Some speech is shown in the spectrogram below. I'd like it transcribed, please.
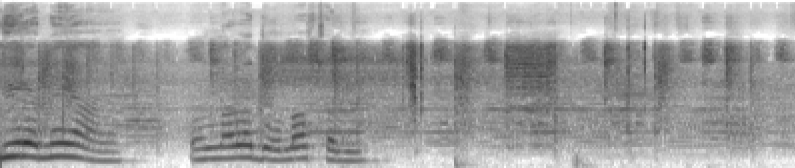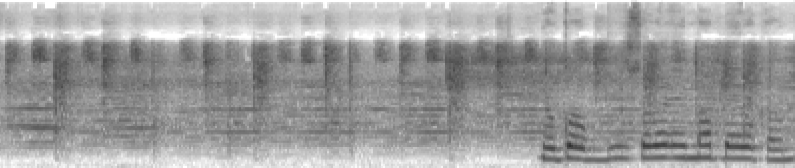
Lira ne yani? Onlara dolar tabii. Yok yok bu sefer Mbappe'ye bakalım.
